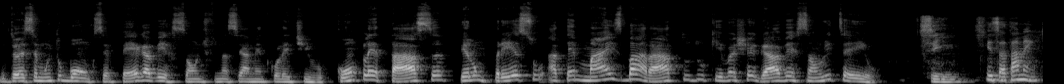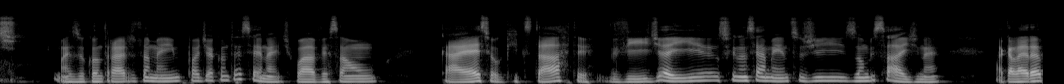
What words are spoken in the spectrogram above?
Então isso é muito bom, que você pega a versão de financiamento coletivo completaça pelo um preço até mais barato do que vai chegar a versão retail. Sim. Exatamente. Mas o contrário também pode acontecer, né? Tipo, a versão KS ou Kickstarter, vide aí os financiamentos de Zombicide, né? A galera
